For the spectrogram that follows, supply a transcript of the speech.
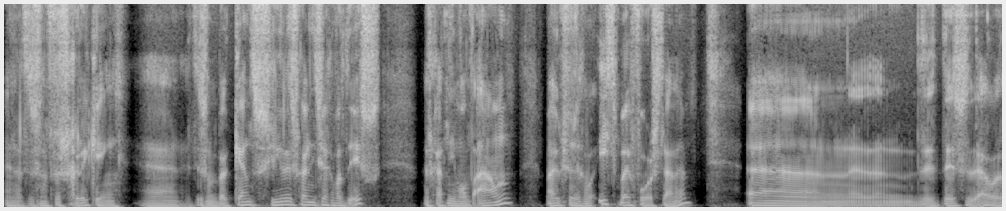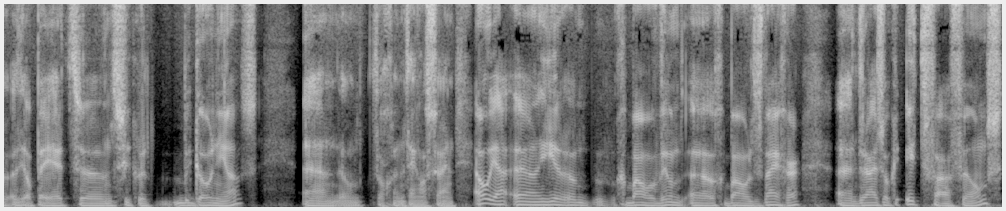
En dat is een verschrikking. Eh, het is een bekend virus, ik kan niet zeggen wat het is. Dat gaat niemand aan. Maar ik zou er wel iets bij voorstellen. Eh, dit is, die LP heet eh, Secret Begonias. Moet toch in het Engels zijn. Oh ja, hier eh, gebouwen Willem, de Zwijger. eh draait ook ITVA-films.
